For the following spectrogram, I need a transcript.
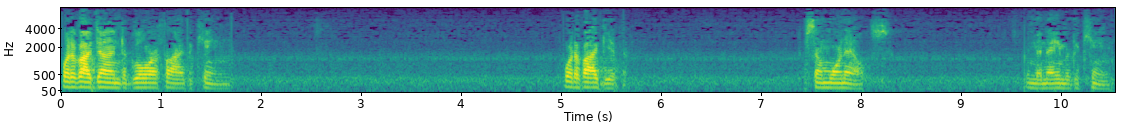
What have I done to glorify the King? What have I given to someone else in the name of the King?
